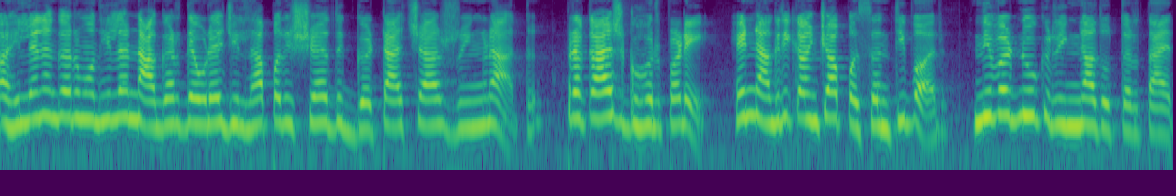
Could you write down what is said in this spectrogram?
अहिल्यानगरमधील नागरदेवळे जिल्हा परिषद गटाच्या रिंगणात प्रकाश घोरपडे हे नागरिकांच्या पसंतीवर निवडणूक रिंगणात उतरतायत.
